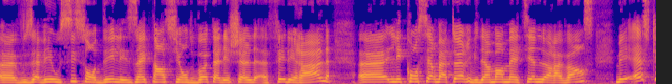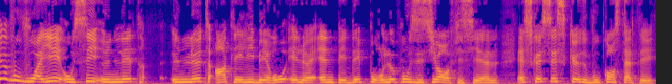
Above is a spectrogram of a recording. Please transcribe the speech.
Euh, vous avez aussi sondé les intentions de vote à l'échelle fédérale. Euh, les conservateurs, évidemment, maintiennent leur avance. Mais est-ce que vous voyez aussi une lutte entre les libéraux et le NPD pour l'opposition officielle? Est-ce que c'est ce que vous constatez?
